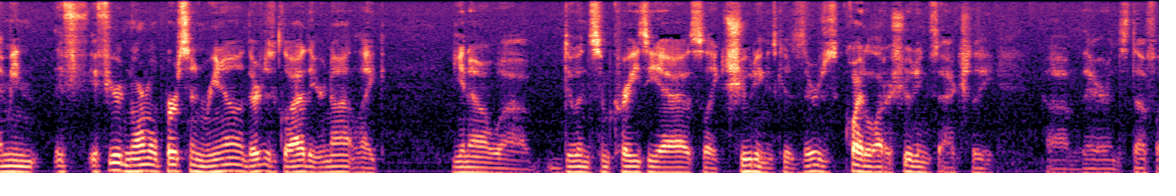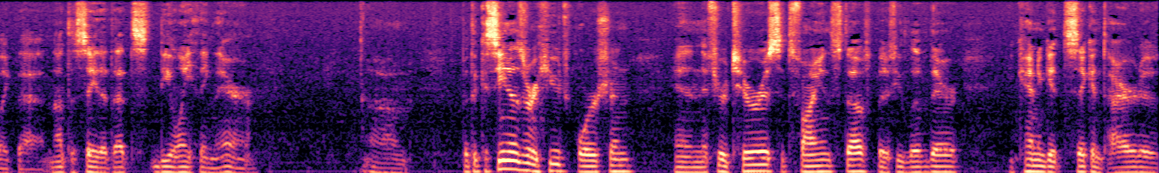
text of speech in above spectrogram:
I mean, if if you're a normal person in Reno, they're just glad that you're not like, you know, uh, doing some crazy ass like shootings because there's quite a lot of shootings actually um, there and stuff like that. Not to say that that's the only thing there, um, but the casinos are a huge portion. And if you're a tourist, it's fine and stuff. But if you live there, you kind of get sick and tired of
